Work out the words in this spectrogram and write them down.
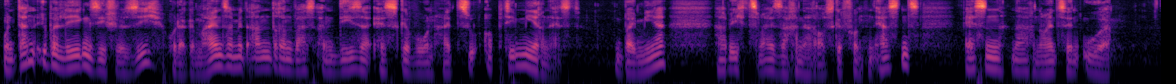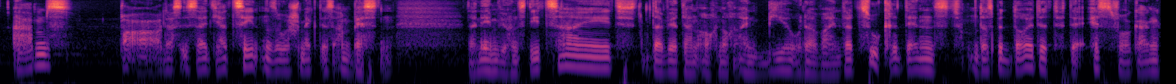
Und dann überlegen Sie für sich oder gemeinsam mit anderen, was an dieser Essgewohnheit zu optimieren ist. Bei mir habe ich zwei Sachen herausgefunden. Erstens, Essen nach 19 Uhr. Abends, boah, das ist seit Jahrzehnten so, schmeckt es am besten. Da nehmen wir uns die Zeit, da wird dann auch noch ein Bier oder Wein dazu kredenzt. Und das bedeutet, der Essvorgang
